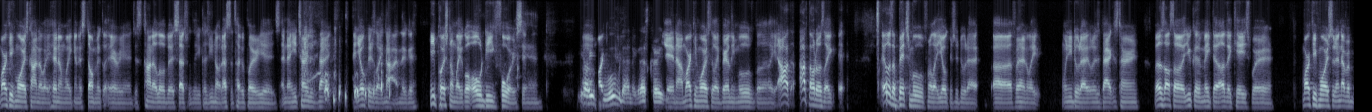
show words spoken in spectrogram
Marquise Morris kind of like hit him like in the stomach area, and just kind of a little bit excessively because you know that's the type of player he is. And then he turns his back, and Jokic is like, nah, nigga. He pushed him like go OD force, and Yo, Uh, he Mark- moved that nigga. That's crazy. yeah, now Marky Morris could like barely move, but like I, I thought it was like it, it was a bitch move for like Jokic to do that. Uh, for him like when you do that when his back is turned, but it was also you could make the other case where Marquise Morris should have never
